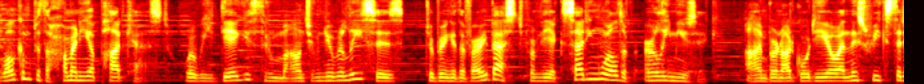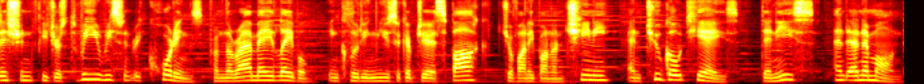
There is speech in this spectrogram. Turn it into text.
Welcome to the Harmonia podcast, where we dig through mounds of new releases to bring you the very best from the exciting world of early music. I'm Bernard Gordillo, and this week's edition features three recent recordings from the Ramée label, including music of J.S. Bach, Giovanni Bononcini, and two Gautiers, Denis and Ennemond.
